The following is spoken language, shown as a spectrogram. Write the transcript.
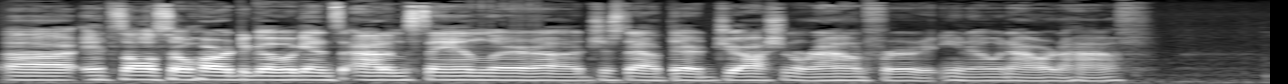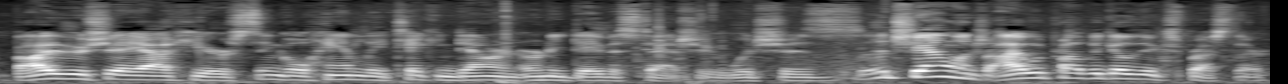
uh, it's also hard to go against Adam Sandler uh, just out there joshing around for you know an hour and a half. Bobby Boucher out here single-handedly taking down an Ernie Davis statue, which is a challenge. I would probably go the Express there.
